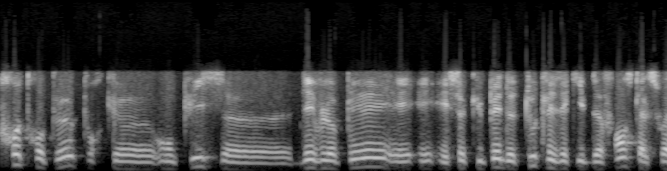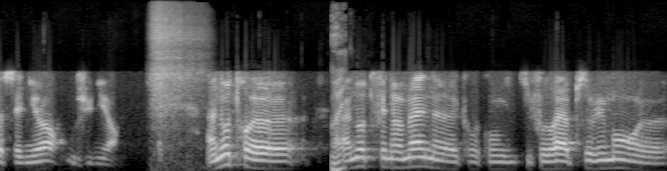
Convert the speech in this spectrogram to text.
trop trop peu pour que on puisse développer et, s'occuper de toutes les équipes de France, qu'elles soient seniors ou juniors. Un autre, Un autre phénomène euh, qu'il faudrait absolument, euh,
